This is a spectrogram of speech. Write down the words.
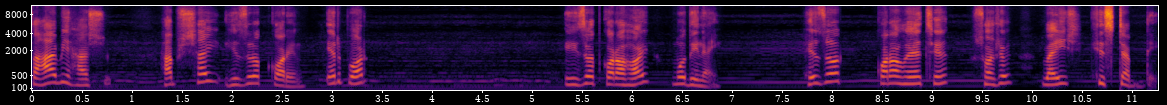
সাহাবি হাস হাবসায় হিজরত করেন। এরপর হিজরত করা হয় মদিনায়। হিজরত করা হয়েছে ছশো বাইশ খ্রিস্টাব্দে।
